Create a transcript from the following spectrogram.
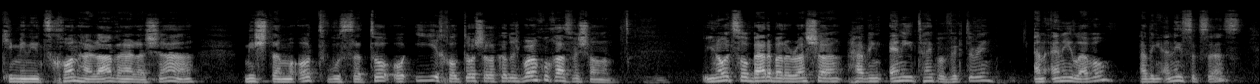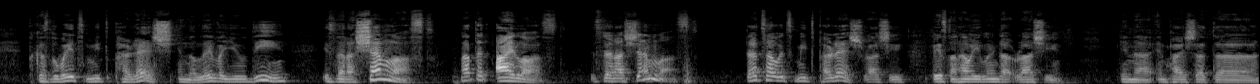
כי מניצחון הרע והרשע משתמעות תבוסתו או אי יכולתו של הקדוש ברוך הוא חס ושלום. You know what's so bad about a Russia having any type of victory on any level, having any success? Because the way it's mitparesh in the Leva Yehudi is that Hashem lost, not that I lost. It's that Hashem lost. That's how it's mitparesh, Rashi, based on how he learned out Rashi in uh, in Parshat, uh,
